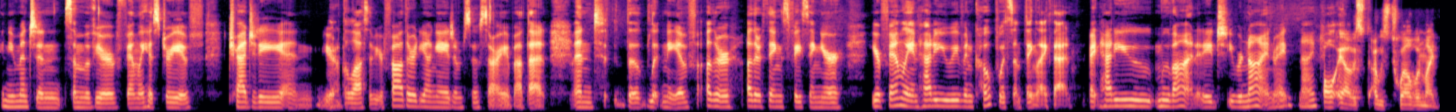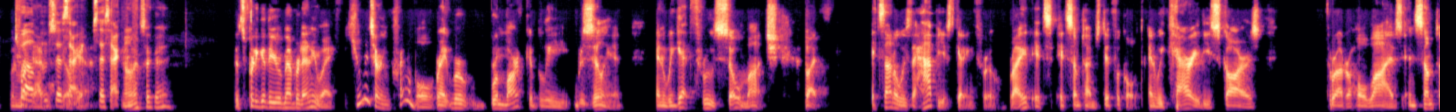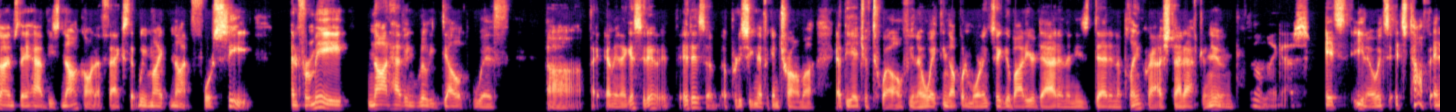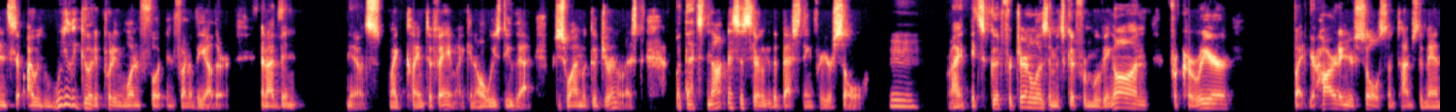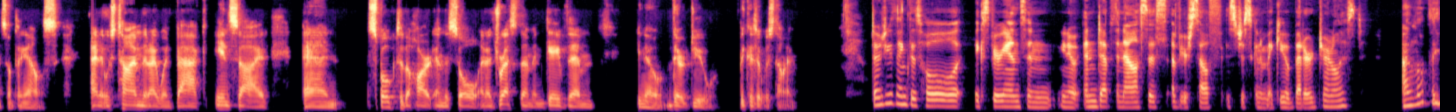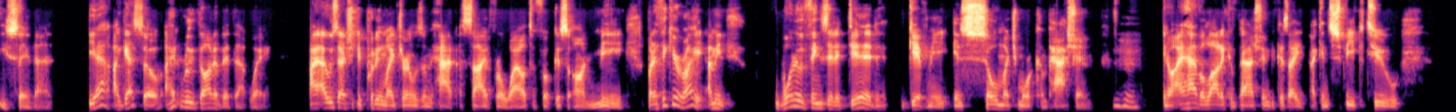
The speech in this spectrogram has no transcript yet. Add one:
And you mentioned some of your family history of tragedy and your, Yeah. the loss of your father at a young age. I'm so sorry about that, and the litany of other other things facing your your family. And how do you even cope with something like that? Right? How do you move on at age? You were nine, right? Nine. Oh yeah, I was I was twelve when my when my Twelve. dad I'm so killed, sorry. yeah. I'm so sorry. No, that's okay. It's pretty good that you remembered anyway. Humans are incredible, right? We're remarkably resilient and we get through so much, but it's not always the happiest getting through, right? It's it's sometimes difficult and we carry these scars throughout our whole lives and sometimes they have these knock-on effects that we might not foresee. And for me, not having really dealt with uh, I, I mean, I guess it is, it, it is a, a pretty significant trauma at the age of 12, you know, waking up one morning, to say goodbye to your dad, and then he's dead in a plane crash that afternoon. Oh my gosh. It's, you know, it's, it's tough. And so I was really good at putting one foot in front of the other. And I've been, you know, it's my claim to fame. I can always do that, which is why I'm a good journalist. But that's not necessarily the best thing for your soul, Mm. right? It's good for journalism. It's good for moving on, for career, but your heart and your soul sometimes demand something else. And it was time that I went back inside and spoke to the heart and the soul and addressed them and gave them, you know, their due because it was time. Don't you think this whole experience and you know in-depth analysis of yourself is just going to make you a better journalist? I love that you say that. Yeah, I guess so. I hadn't really thought of it that way. I, I was actually putting my journalism hat aside for a while to focus on me. But I think you're right. I mean, one of the things that it did give me is so much more compassion. Mhm. You know, I have a lot of compassion because I, I can speak to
